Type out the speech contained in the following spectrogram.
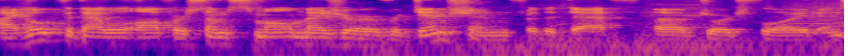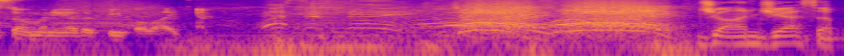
i hope that that will offer some small measure of redemption for the death of george floyd and so many other people like him What's his name? George Floyd! john jessup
